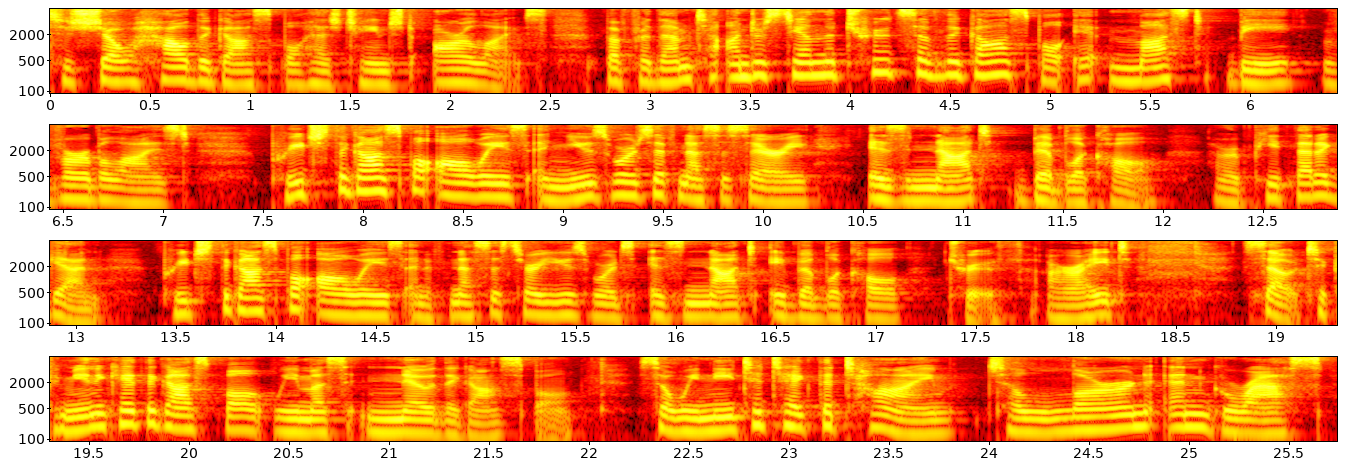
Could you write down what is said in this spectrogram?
to show how the gospel has changed our lives. But for them to understand the truths of the gospel, it must be verbalized. Preach the gospel always and use words if necessary is not biblical. I repeat that again. Preach the gospel always and if necessary use words is not a biblical truth. All right? So, to communicate the gospel, we must know the gospel. So, we need to take the time to learn and grasp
